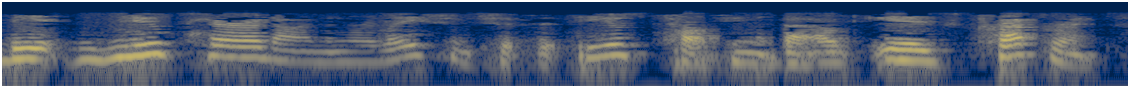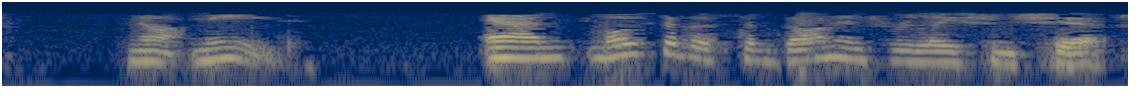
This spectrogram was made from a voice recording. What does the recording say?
The new paradigm in relationship that Theo's talking about is preference, not need. And most of us have gone into relationships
